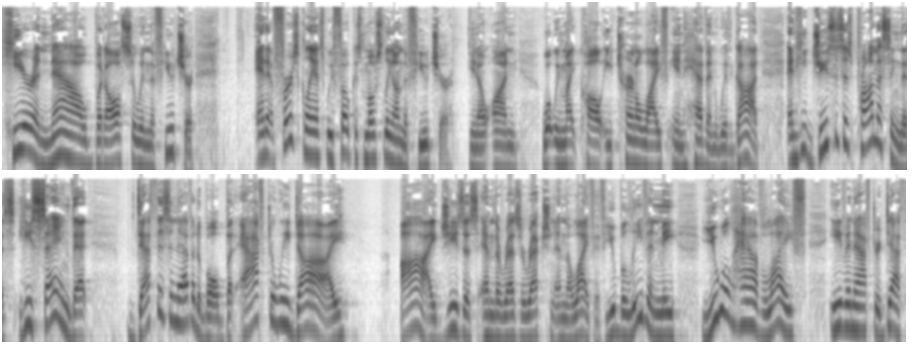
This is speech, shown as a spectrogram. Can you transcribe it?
here and now, but also in the future. And at first glance, we focus mostly on the future, you know, on what we might call eternal life in heaven with God. And he, Jesus is promising this. He's saying that death is inevitable, but after we die, I, Jesus, am the resurrection and the life. If you believe in me, you will have life even after death.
